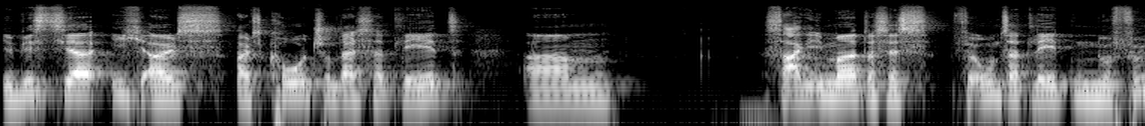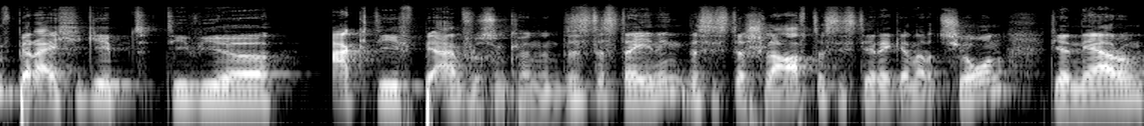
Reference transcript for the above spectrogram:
ihr wisst ja, ich als, als Coach und als Athlet ähm, sage immer, dass es für uns Athleten nur fünf Bereiche gibt, die wir aktiv beeinflussen können. Das ist das Training, das ist der Schlaf, das ist die Regeneration, die Ernährung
